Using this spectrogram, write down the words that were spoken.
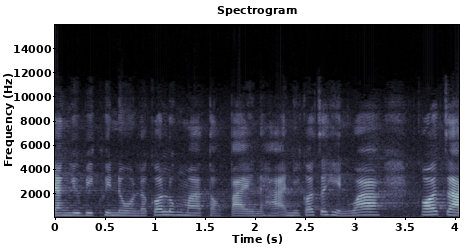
ยัง ubiquinone แล้วก็ลงมาต่อไปนะคะ อันนี้ก็จะเห็นว่าก็จะ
